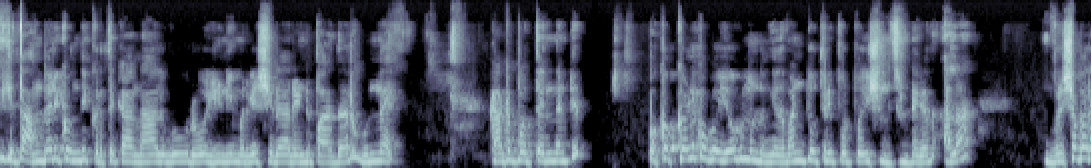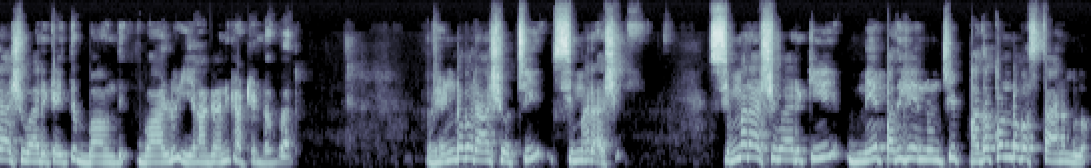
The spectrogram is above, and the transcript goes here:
మిగతా అందరికి ఉంది కృతిక నాలుగు రోహిణి మృగశిర రెండు పాదాలు ఉన్నాయి. కాకపోతే ఏంటంటే ఒక్కొక్కళ్ళకి ఒక యోగం ఉంటుంది కదా. One two three four positions ఉంటాయి కదా. అలా వృషభ రాశి వారికి అయితే బాగుంది. వాళ్ళు ఈ యాగానికి అటెండ్ అవ్వాలి. రెండవ రాశి వచ్చి సింహరాశి సింహరాశి వారికి మే పదిహేను నుంచి పదకొండవ స్థానంలో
